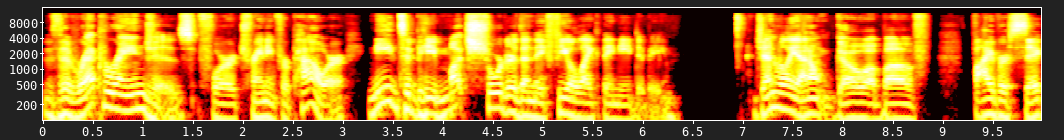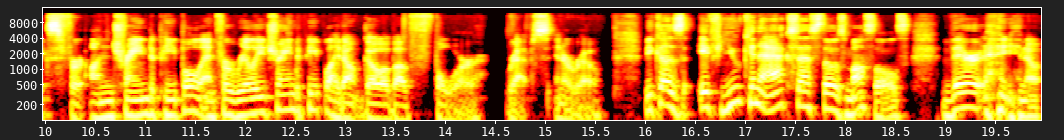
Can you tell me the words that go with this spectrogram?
the rep ranges for training for power need to be much shorter than they feel like they need to be. Generally, I don't go above five or six for untrained people. And for really trained people, I don't go above four reps in a row. Because if you can access those muscles, they're, you know,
